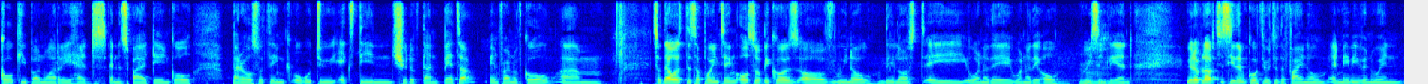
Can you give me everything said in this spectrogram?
goalkeeper Nwari had an inspired day in goal. But I also think Ugutu Extin should have done better in front of goal. Um, so that was disappointing. Also because of we know they lost a one of their one of their own Mm. recently, and you'd have loved to see them go through to the final and maybe even win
